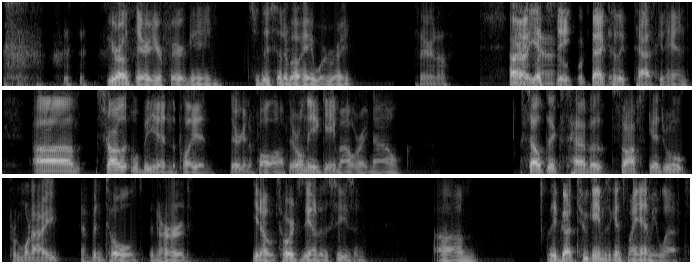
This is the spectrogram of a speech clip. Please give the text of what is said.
You're out there. You're fair game. That's what they said about Hayward, right? Fair enough. All Uh, right, yeah, let's see. Back to the task at hand. Um, Charlotte will be in the play-in. They're going to fall off. They're only a game out right now. Celtics have a soft schedule, from what I have been told and heard. You know, towards the end of the season, um, they've got two games against Miami left,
